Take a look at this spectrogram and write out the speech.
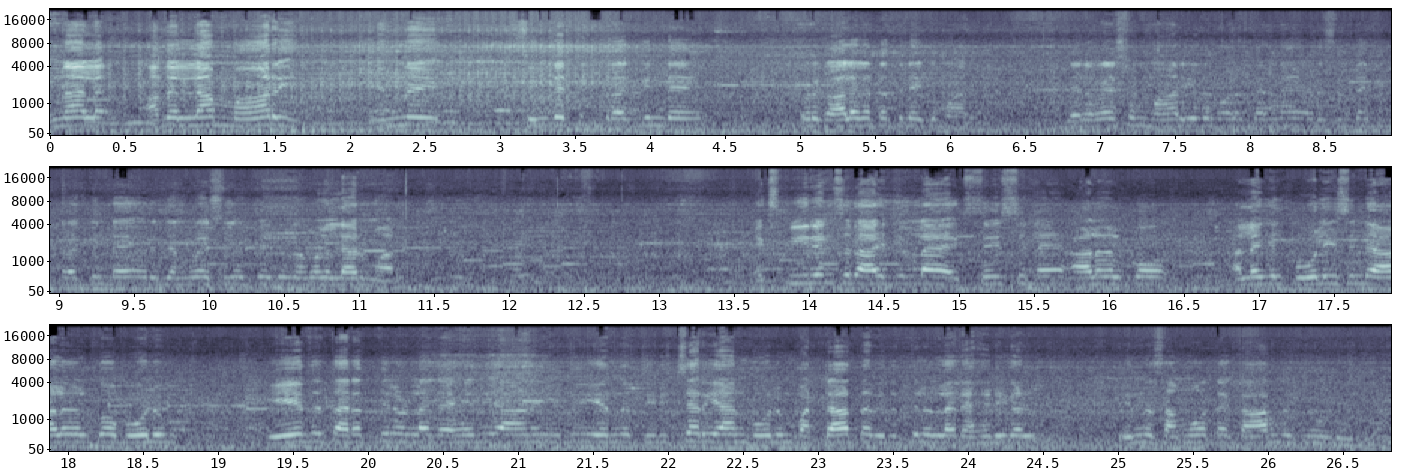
എന്നാൽ അതെല്ലാം മാറി ഇന്ന് സിന്തറ്റിക് ഡ്രഗിന്റെ ഒരു കാലഘട്ടത്തിലേക്ക് മാറി. ജനറേഷൻ മാറിയതുപോലെ തന്നെ ഒരു സിന്തറ്റിക് ഡ്രഗിന്റെ ഒരു ജനറേഷനിലേക്ക് നമ്മളെല്ലാവരും മാറി. എക്സ്പീരിയൻസ്ഡ് ആയിട്ടുള്ള എക്സൈസിന്റെ ആളുകൾക്കോ അല്ലെങ്കിൽ പോലീസിന്റെ ആളുകൾക്കോ പോലും ഏത് തരത്തിലുള്ള ലഹരിയാണ് ഇത് എന്ന് തിരിച്ചറിയാൻ പോലും പറ്റാത്ത വിധത്തിലുള്ള ലഹരികൾ ഇന്ന് സമൂഹത്തെ കാർന്നിട്ടുകൊണ്ടിരിക്കുകയാണ്.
